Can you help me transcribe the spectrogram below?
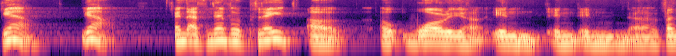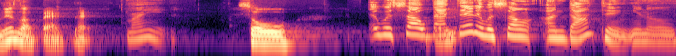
Yeah, yeah. And I've never played a, a warrior in in in uh, vanilla back then. Right. So It was so back then. It was so undaunting, you know,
